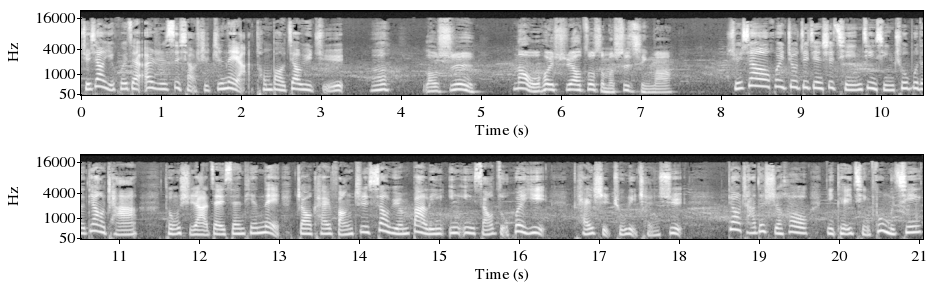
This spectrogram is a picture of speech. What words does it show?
学校也会在二十四小时之内啊通报教育局。嗯，老师，那我会需要做什么事情吗？学校会就这件事情进行初步的调查，同时啊，在三天内召开防治校园霸凌应应小组会议，开始处理程序。调查的时候，你可以请父母亲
